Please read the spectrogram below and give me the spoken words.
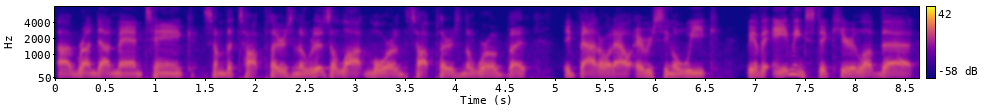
uh, Rundown Man, Tank, some of the top players in the world. There's a lot more of the top players in the world, but they battle it out every single week. We have an aiming stick here. Love that.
